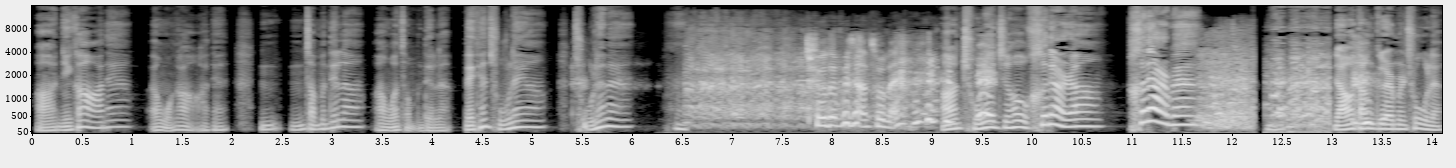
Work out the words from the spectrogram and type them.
啊，你干啥的？哎，我干啥的？你你怎么的了？啊，我怎么的了？哪天出来呀？出来呗。出的不想出来，啊，出来之后喝点儿啊，喝点儿呗，嗯然后当哥们儿处了。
